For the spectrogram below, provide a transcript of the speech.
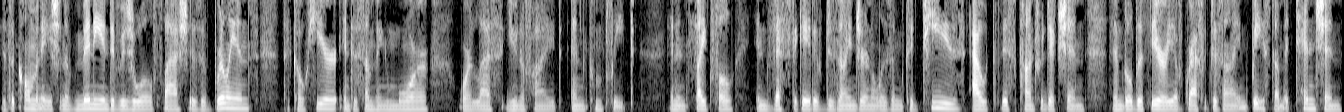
is the culmination of many individual flashes of brilliance that cohere into something more or less unified and complete. An insightful, investigative design journalism could tease out this contradiction and build a theory of graphic design based on the tension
